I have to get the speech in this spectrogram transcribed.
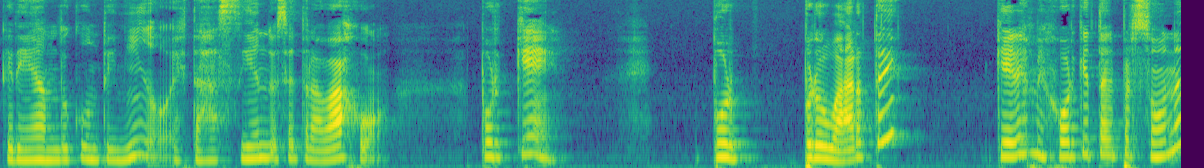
creando contenido? ¿Estás haciendo ese trabajo? ¿Por qué? ¿Por probarte? que eres mejor que tal persona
